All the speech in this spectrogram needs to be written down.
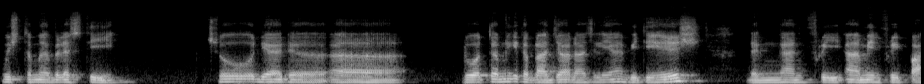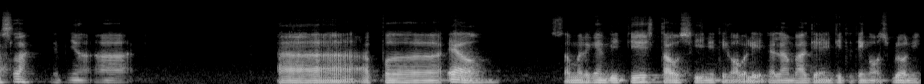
which thermal velocity. So dia ada uh, dua term ni kita belajar dah actually ya, BTH dengan free, uh, I mean free pass lah. Dia punya uh, uh, apa L sama dengan BTH tau C ni tengok balik dalam bahagian yang kita tengok sebelum ni.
